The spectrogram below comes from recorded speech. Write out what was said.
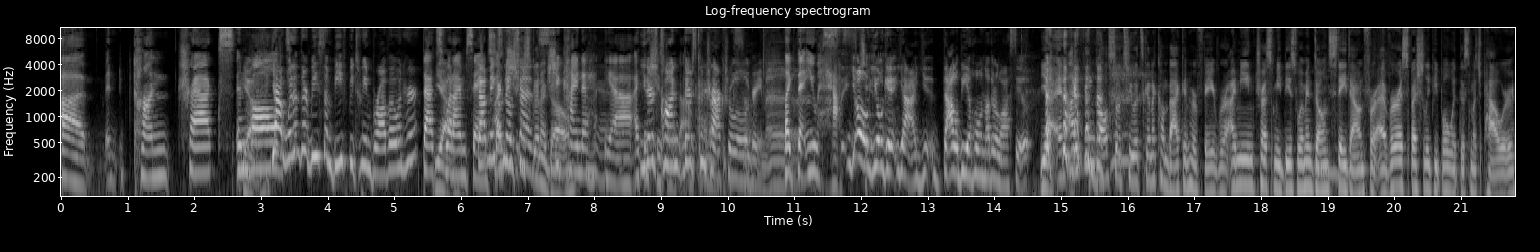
uh, contracts involved. Yeah, wouldn't there be some beef between Bravo and her? That's Yeah. what I'm saying. That makes So no she's sense. gonna go. She kind of, yeah. I think There's she's con. gonna go. There's I don't contractual so. agreement. like that. You have. Oh, to. Oh, you'll get yeah. You, that'll be a whole nother lawsuit. Yeah, and I think also too, it's gonna come back in her favor. I mean, trust me, these women don't stay down forever, especially people with this much power.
